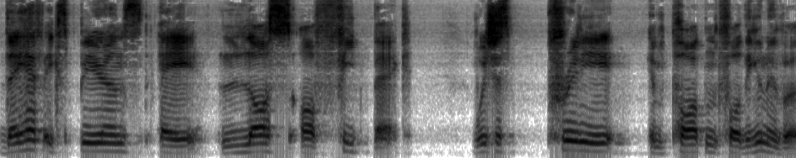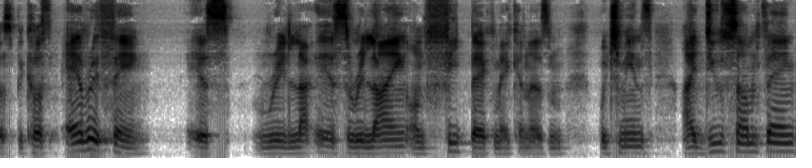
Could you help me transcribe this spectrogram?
they have experienced a loss of feedback, which is pretty important for the universe because everything is is relying on feedback mechanism, which means I do something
